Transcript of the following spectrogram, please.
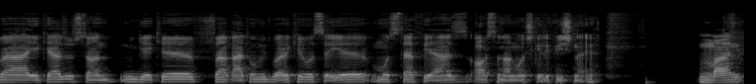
و یکی از دوستان میگه که فقط امیدواره که واسه مصطفی از آرسنال مشکلی پیش نیاد. من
